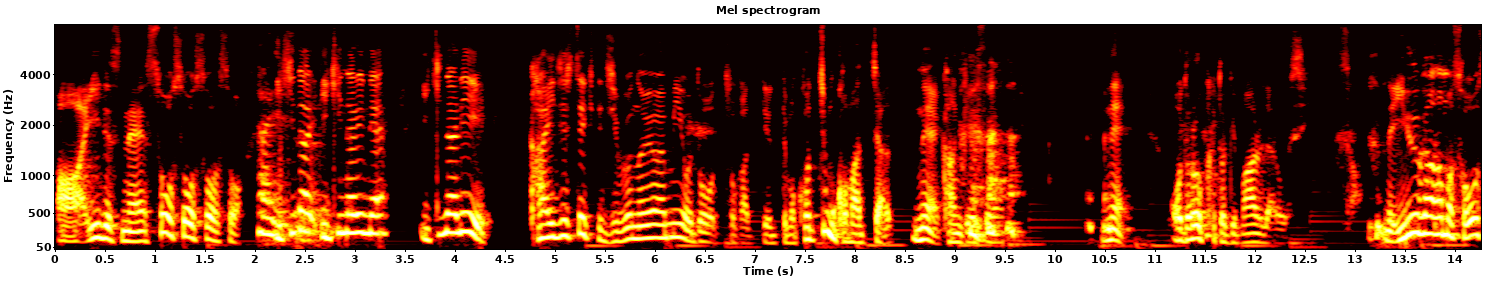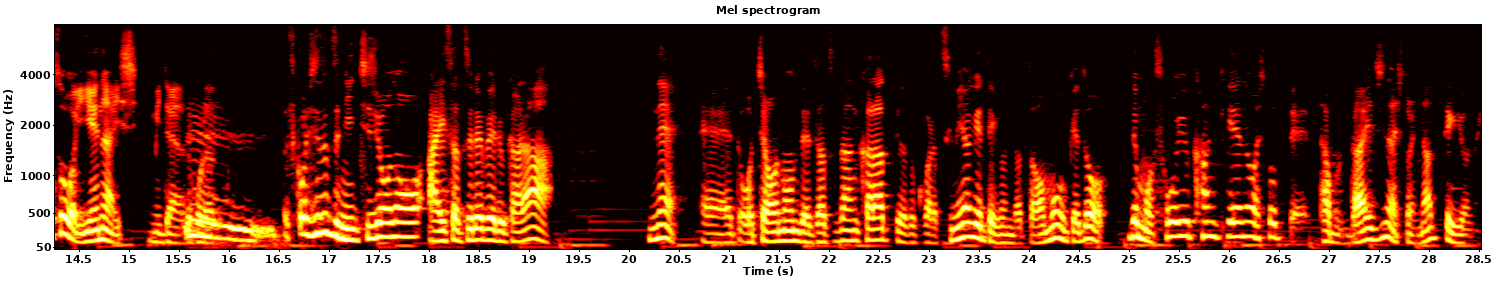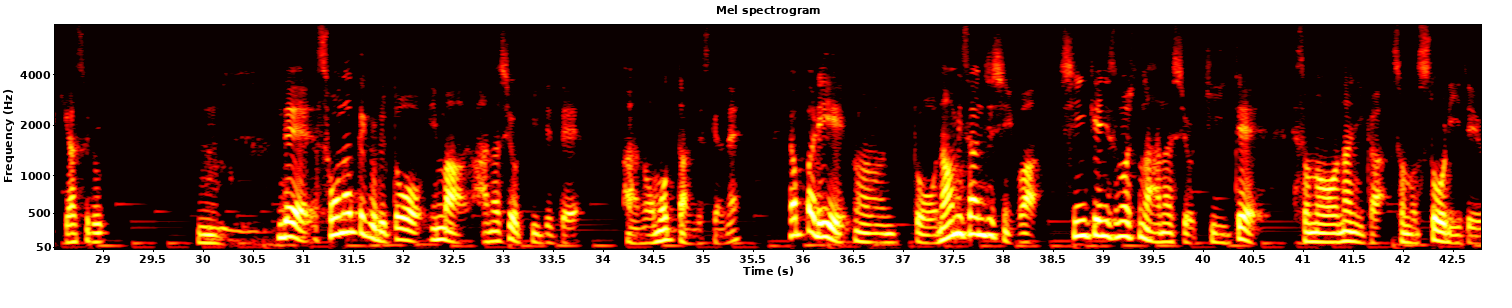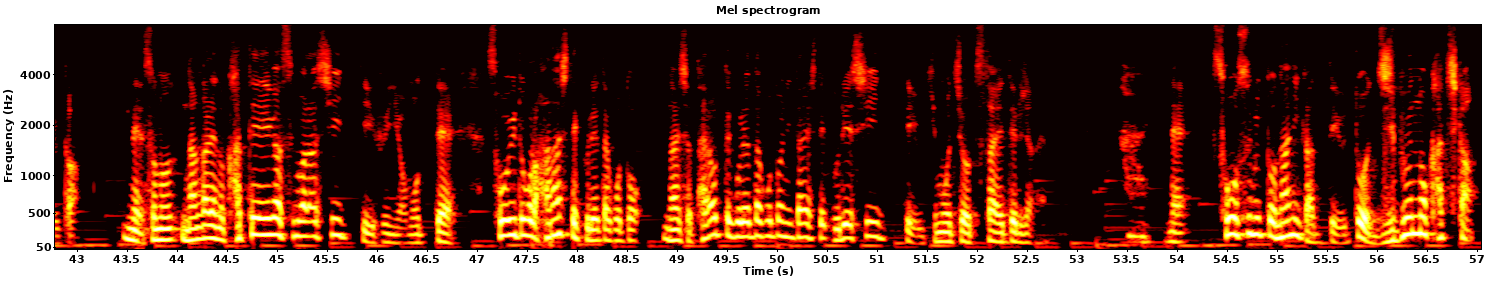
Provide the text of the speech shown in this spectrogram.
ああ、いいですね。そうそうそうそう。大事いきなり、いきなりね、いきなり開示してきて自分の弱みをどうとかって言っても、こっちも困っちゃう。ね、関係性。ね、驚く時もあるだろうし。そう。で、言う側もそうそうは言えないし、みたいなところ少しずつ日常の挨拶レベルから、ね、えっ、と、お茶を飲んで雑談からっていうところから積み上げていくんだとは思うけど、でもそういう関係の人って多分大事な人になっていくような気がする。うん。で、そうなってくると、今話を聞いてて、あの、思ったんですけどね。やっぱり、うんと、直美さん自身は真剣にその人の話を聞いて、その何か、そのストーリーというか、ね、その流れの過程が素晴らしいっていうふうに思って、そういうところ話してくれたこと、ないしは頼ってくれたことに対して嬉しいっていう気持ちを伝えてるじゃない。はい。ね。そうすると何かっていうと、自分の価値観。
